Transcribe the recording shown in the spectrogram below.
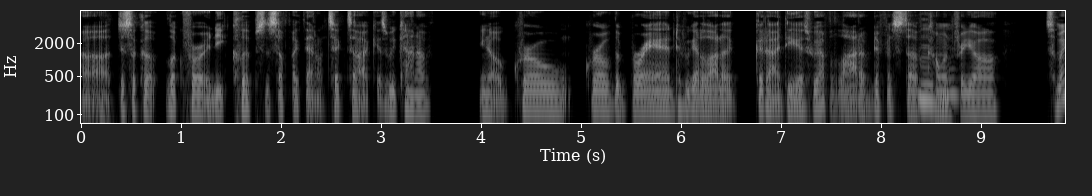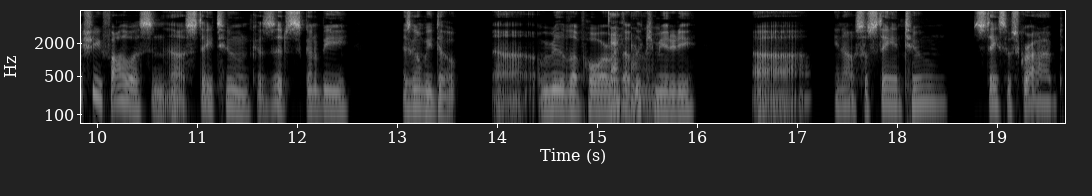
uh, just look up, look for any clips and stuff like that on TikTok as we kind of you know grow grow the brand. We got a lot of good ideas. We have a lot of different stuff coming Mhm. for y'all. So make sure you follow us and uh, stay tuned because it's gonna be it's gonna be dope. Uh, we really love horror. We love the community. Uh, you know, so stay in tune, stay subscribed,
